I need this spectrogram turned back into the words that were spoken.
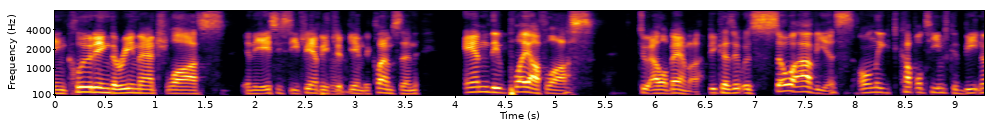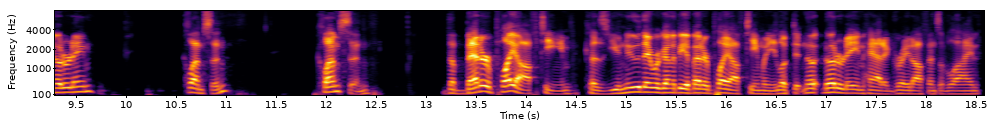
including the rematch loss in the ACC championship sure. game to Clemson and the playoff loss to Alabama because it was so obvious only a couple teams could beat Notre Dame. Clemson, Clemson, the better playoff team because you knew they were going to be a better playoff team when you looked at Notre Dame had a great offensive line.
